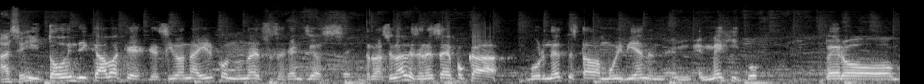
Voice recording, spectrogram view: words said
Ah, sí. Y todo indicaba que, que se iban a ir con una de esas agencias internacionales. En esa época, Burnett estaba muy bien en, en- en México, pero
